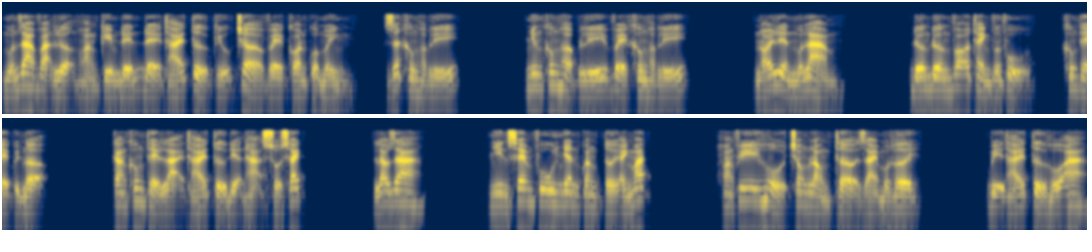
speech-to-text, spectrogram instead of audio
muốn ra vạn lượng hoàng kim đến để thái tử cứu trở về con của mình, rất không hợp lý. Nhưng không hợp lý về không hợp lý. Nói liền muốn làm. Đường đường võ thành vương phủ, không thể quyền nợ. Càng không thể lại thái tử điện hạ sổ sách. Lao ra. Nhìn xem phu nhân quăng tới ánh mắt. Hoàng phi hổ trong lòng thở dài một hơi. Bị thái tử hô a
